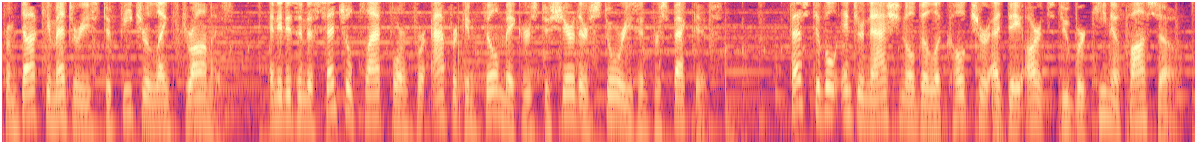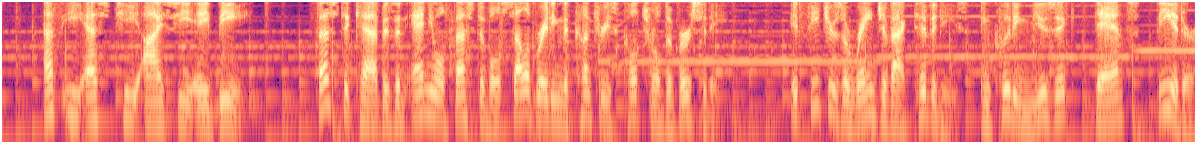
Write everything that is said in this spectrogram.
from documentaries to feature-length dramas, and it is an essential platform for African filmmakers to share their stories and perspectives. Festival International de la Culture et des Arts du Burkina Faso. FESTICAB. Festicab is an annual festival celebrating the country's cultural diversity. It features a range of activities, including music, dance, theater,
